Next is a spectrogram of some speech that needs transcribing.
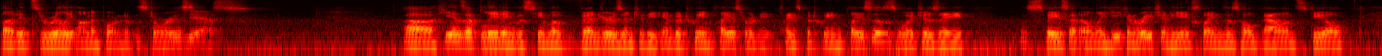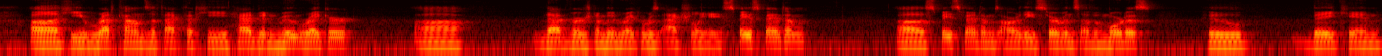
but it's really unimportant to the stories. Yes. Uh, he ends up leading this team of Avengers into the in between place, or the place between places, which is a space that only he can reach, and he explains his whole balance deal. Uh, he retcons the fact that he had been Moonraker. Uh, that version of Moonraker was actually a Space Phantom. Uh, Space Phantoms are the servants of Immortus, who they can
